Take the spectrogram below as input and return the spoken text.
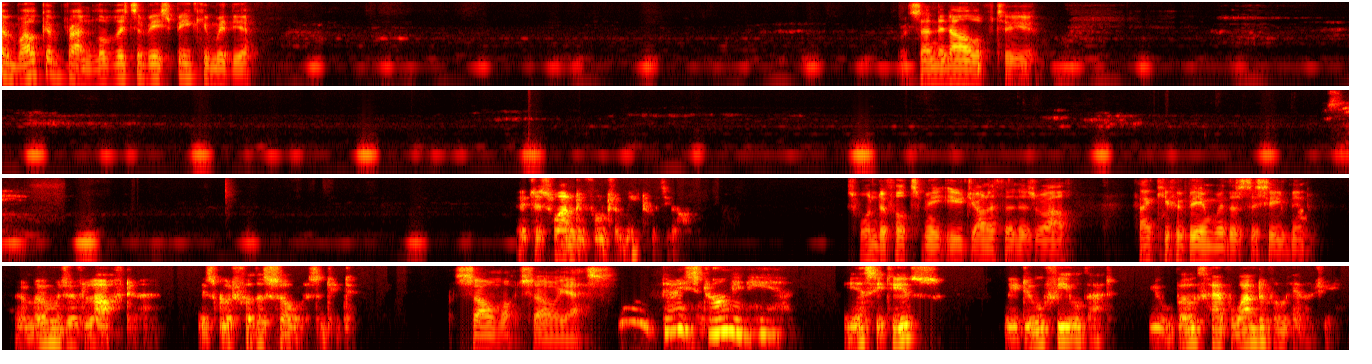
Welcome, welcome, Fran. Lovely to be speaking with you. We're sending all love to you. It is wonderful to meet with you. It's wonderful to meet you, Jonathon, as well. Thank you for being with us this evening. A moment of laughter is good for the soul, isn't it? So much so, yes. Very strong in here. Yes, it is. We do feel that. You both have wonderful energy.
